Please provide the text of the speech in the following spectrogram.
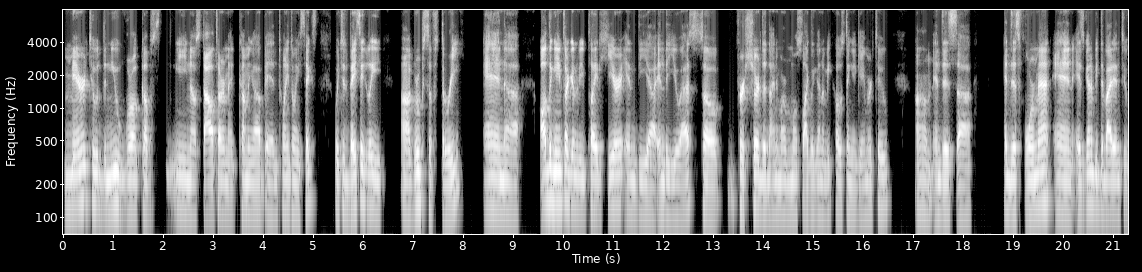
mirrored to the new World Cups, you know, style tournament coming up in 2026, which is basically uh, groups of three, and uh, all the games are going to be played here in the uh, in the U.S. So for sure, the Dynamo are most likely going to be hosting a game or two um, in this uh, in this format, and it's going to be divided into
